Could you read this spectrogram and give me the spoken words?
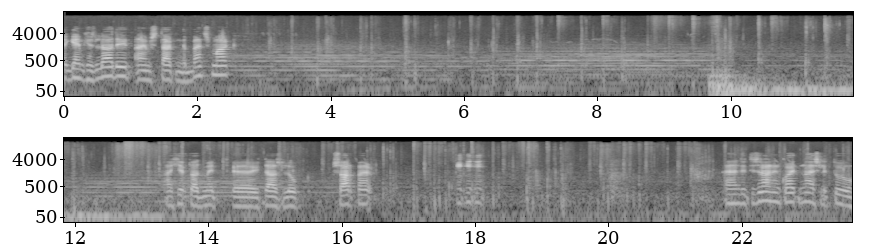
The game has loaded, I'm starting the benchmark. I have to admit uh, it does look sharper. and it is running quite nicely too.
